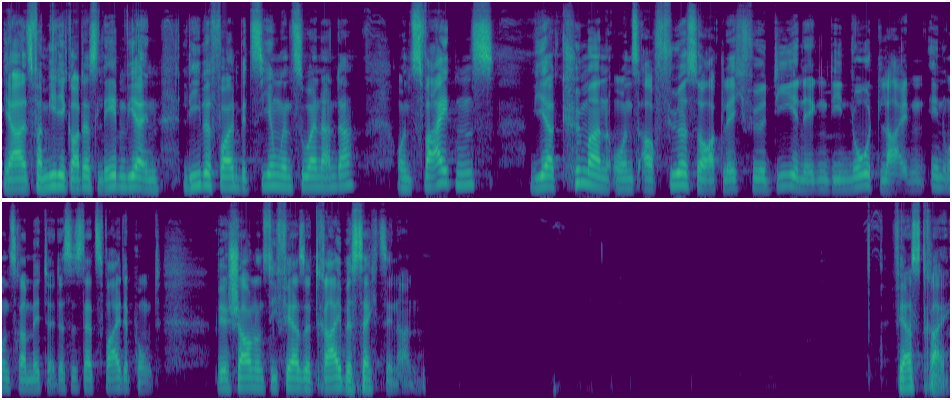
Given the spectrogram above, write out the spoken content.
Ja, als Familie Gottes leben wir in liebevollen Beziehungen zueinander. Und zweitens, wir kümmern uns auch fürsorglich für diejenigen, die Not leiden in unserer Mitte. Das ist der zweite Punkt. Wir schauen uns die Verse 3 bis 16 an. Vers 3.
